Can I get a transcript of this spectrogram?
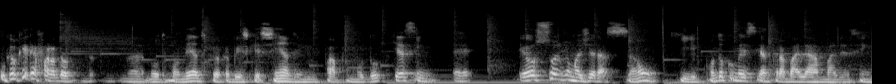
O que eu queria falar do, do, no outro momento, que eu acabei esquecendo e o papo mudou, que é assim, é, eu sou de uma geração que, quando eu comecei a trabalhar mais, assim,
